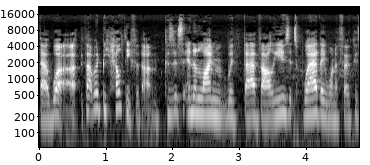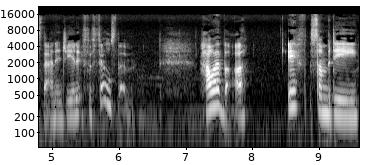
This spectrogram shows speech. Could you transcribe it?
their work, that would be healthy for them because it's in alignment with their values. It's where they want to focus their energy and it fulfills them. However, if somebody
